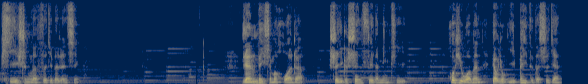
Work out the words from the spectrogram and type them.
提升了自己的人性。人为什么活着，是一个深邃的命题，或许我们要用一辈子的时间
